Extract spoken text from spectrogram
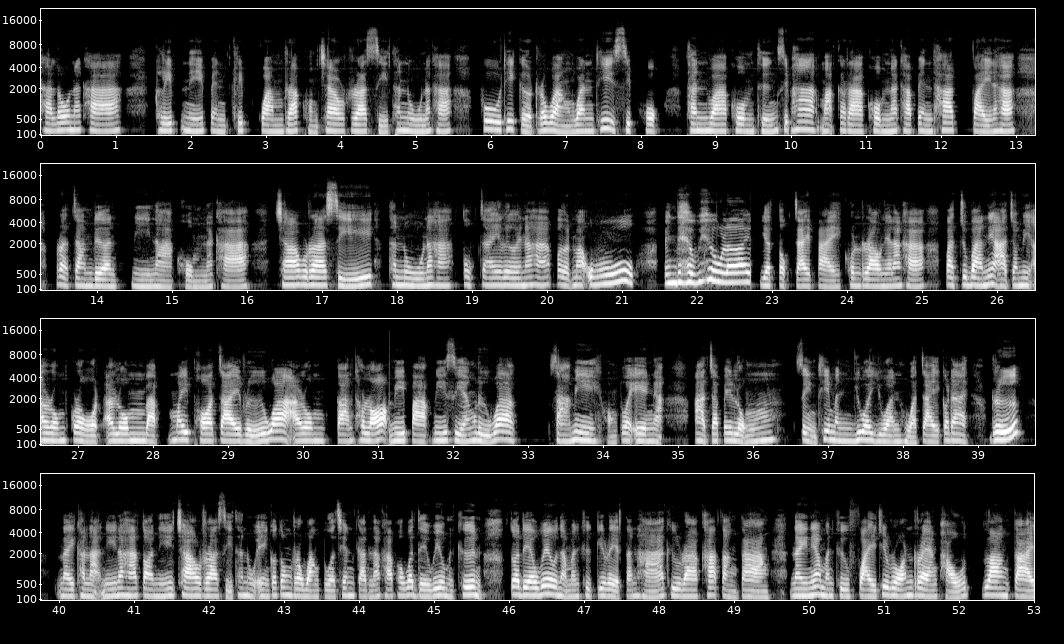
ทาโร่นะคะ คลิปนี้เป็นคลิปความรักของชาวราศีธนูนะคะ ผู้ที่เกิดระหว่างวันที่ 16 ธันวาคมถึง 15 มกราคมนะคะ เป็นธาตุไฟนะคะ ประจำเดือนมีนาคมนะคะ ชาวราศีธนูนะคะ ตกใจเลยนะคะ เปิดมาโอ้เป็นเดวิลเลย อย่าตกใจไปคนเราเนี่ยนะคะ ปัจจุบันเนี่ยอาจจะมีอารมณ์โกรธ อารมณ์แบบไม่พอใจหรือว่าอารมณ์การทะเลาะมีปากมีเสียงหรือว่าสามีของตัวเองเนี่ยอาจจะไปหลงสิ่งที่มันยั่วยวนหัวใจก็ได้ หรือ ในขณะนี้นะคะ ตอนนี้ชาวราศีธนูเองก็ต้องระวังตัวเช่นกันนะคะ เพราะว่าเดวิลมันขึ้น ตัวเดวิลเนี่ยมันคือกิเลสตัณหาคือราคะต่างๆ ในเนี่ยมันคือไฟที่ร้อนแรงเผาร่างกาย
